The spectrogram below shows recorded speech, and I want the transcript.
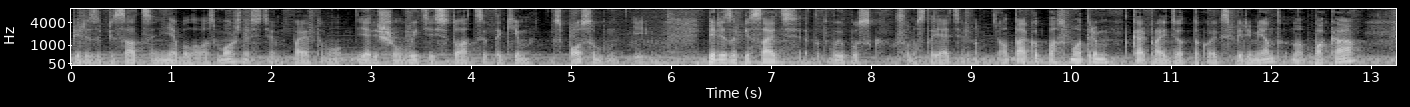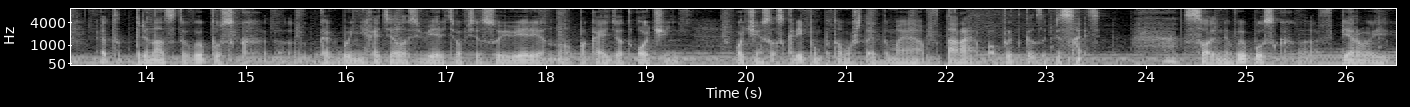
перезаписаться не было возможности, поэтому я решил выйти из ситуации таким способом и перезаписать этот выпуск самостоятельно. Вот так вот посмотрим, как пройдет такой эксперимент. Но пока этот 13 выпуск, э, как бы не хотелось верить во все суеверия, но пока идет очень, очень со скрипом, потому что это моя вторая попытка записать сольный выпуск. В первой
